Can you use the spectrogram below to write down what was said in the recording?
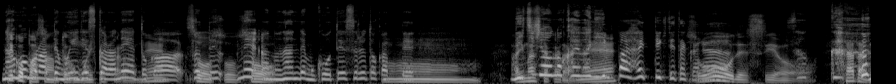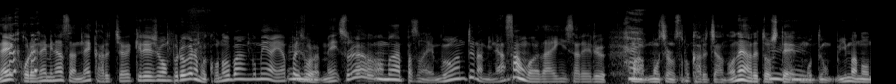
何本もらってもいいですからねとかそうやってそうそうそう。ねあの何でも肯定するとかってうん。日常の会話にいっぱい入ってきてたから。そうですよ ただねこれね皆さんねカルチャーキュレーションプログラムこの番組はやっぱりそれ,、うん。めそれはまあやっぱその m 1というのは皆さん話題にされる、はい。まあ、もちろんそのカルチャーのねあれとして、うんうんもうでも今の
